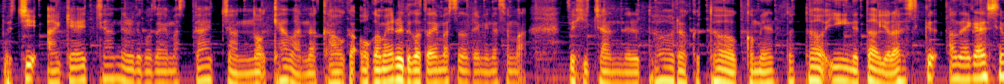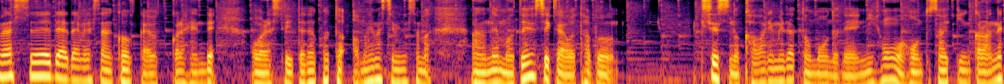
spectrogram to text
ブチ上げチャンネルでございます。大ちゃんのキャワな顔が拝めるでございますので皆様ぜひチャンネル登録とコメントといいねとよろしくお願いします。ではでは皆さん、今回はここら辺で終わらせていただこうと思います。皆様、あのね、もう全世界は多分、季節の変わり目だと思うので日本は本当最近からね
